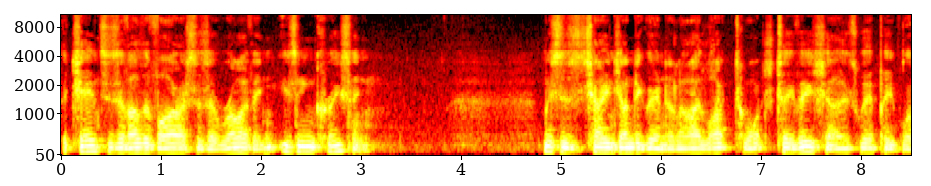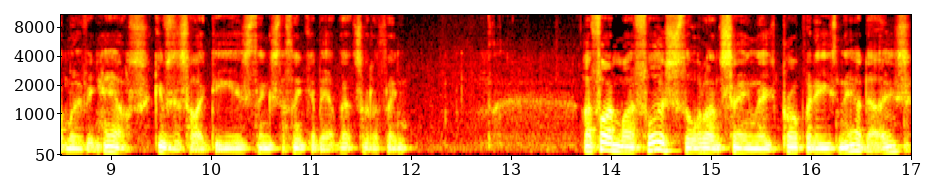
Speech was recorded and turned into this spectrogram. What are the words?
the chances of other viruses arriving is increasing. Mrs. Change Underground and I like to watch TV shows where people are moving house. Gives us ideas, things to think about, that sort of thing. I find my first thought on seeing these properties nowadays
